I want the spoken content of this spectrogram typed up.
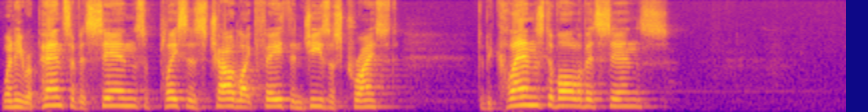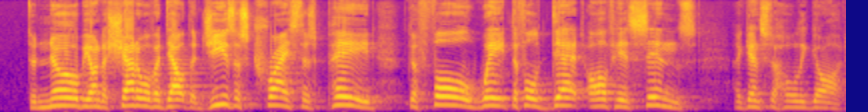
when he repents of his sins, places childlike faith in Jesus Christ, to be cleansed of all of his sins, to know beyond a shadow of a doubt that Jesus Christ has paid the full weight, the full debt of his sins against a holy God.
